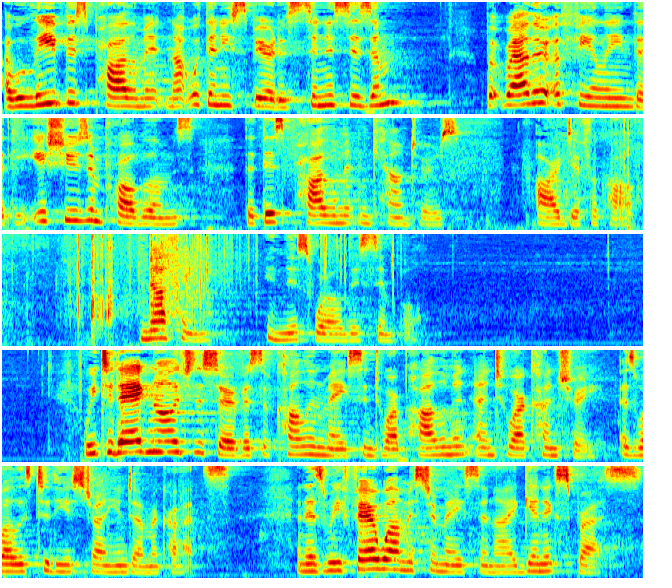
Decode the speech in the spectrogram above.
I will leave this Parliament not with any spirit of cynicism, but rather a feeling that the issues and problems that this Parliament encounters are difficult. Nothing in this world is simple. We today acknowledge the service of Colin Mason to our Parliament and to our country, as well as to the Australian Democrats. And as we farewell Mr Mason, I again express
